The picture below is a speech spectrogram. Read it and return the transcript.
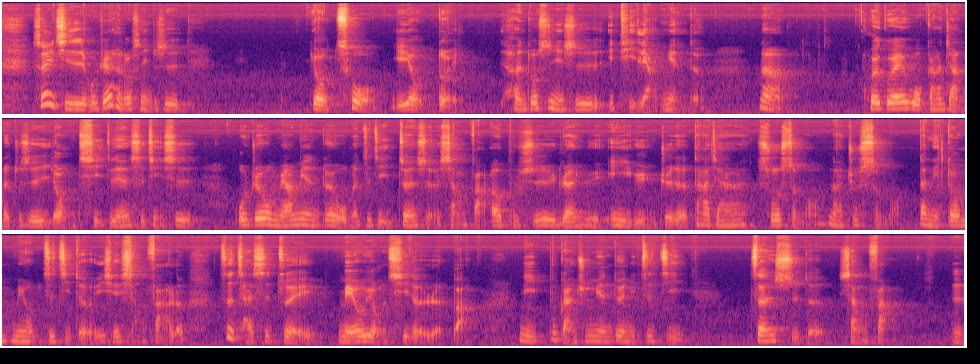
所以其实我觉得很多事情就是有错也有对，很多事情是一体两面的。那回归我刚刚讲的，就是勇气这件事情，是我觉得我们要面对我们自己真实的想法，而不是人云亦云，觉得大家说什么那就什么，但你都没有自己的一些想法了，这才是最没有勇气的人吧？你不敢去面对你自己真实的想法，嗯。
